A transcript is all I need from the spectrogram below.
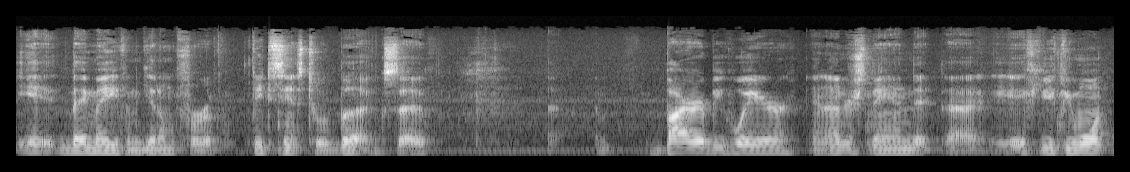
it, they may even get them for 50 cents to a buck. So uh, buyer beware and understand that uh, if, you, if you want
